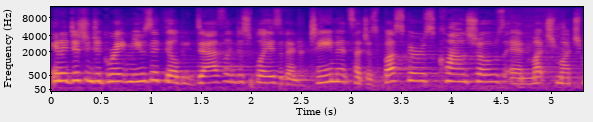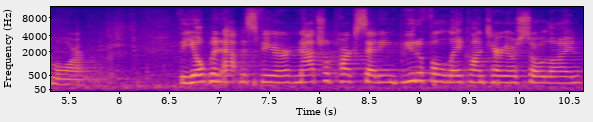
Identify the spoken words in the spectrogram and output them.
In addition to great music, there will be dazzling displays of entertainment such as buskers, clown shows, and much, much more. The open atmosphere, natural park setting, beautiful Lake Ontario shoreline,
